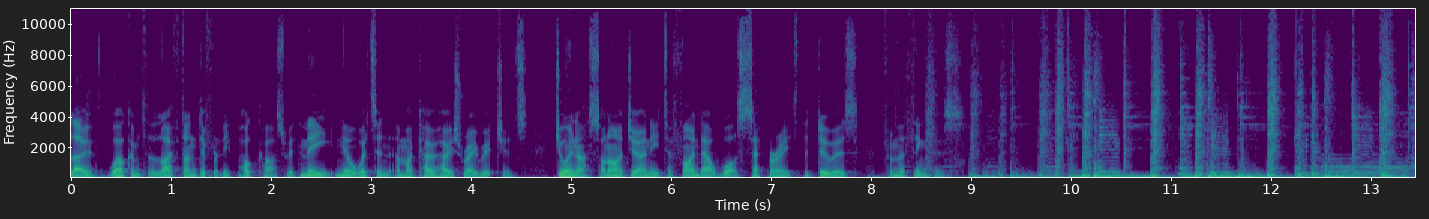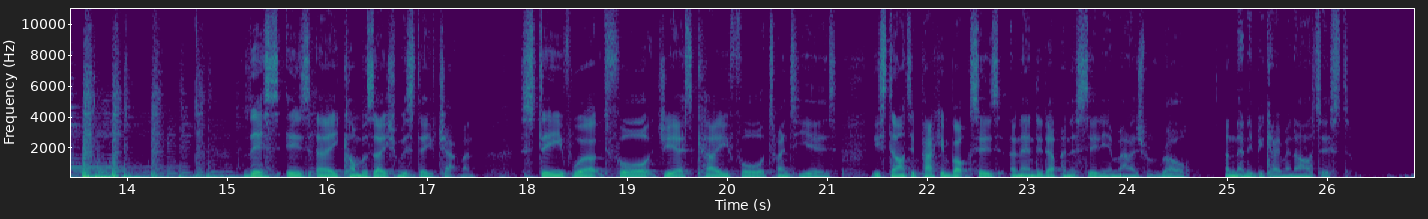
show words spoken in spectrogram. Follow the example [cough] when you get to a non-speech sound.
Hello, welcome to the Life Done Differently podcast with me, Neil Witten, and my co host, Ray Richards. Join us on our journey to find out what separates the doers from the thinkers. This is a conversation with Steve Chapman. Steve worked for GSK for 20 years. He started packing boxes and ended up in a senior management role, and then he became an artist.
